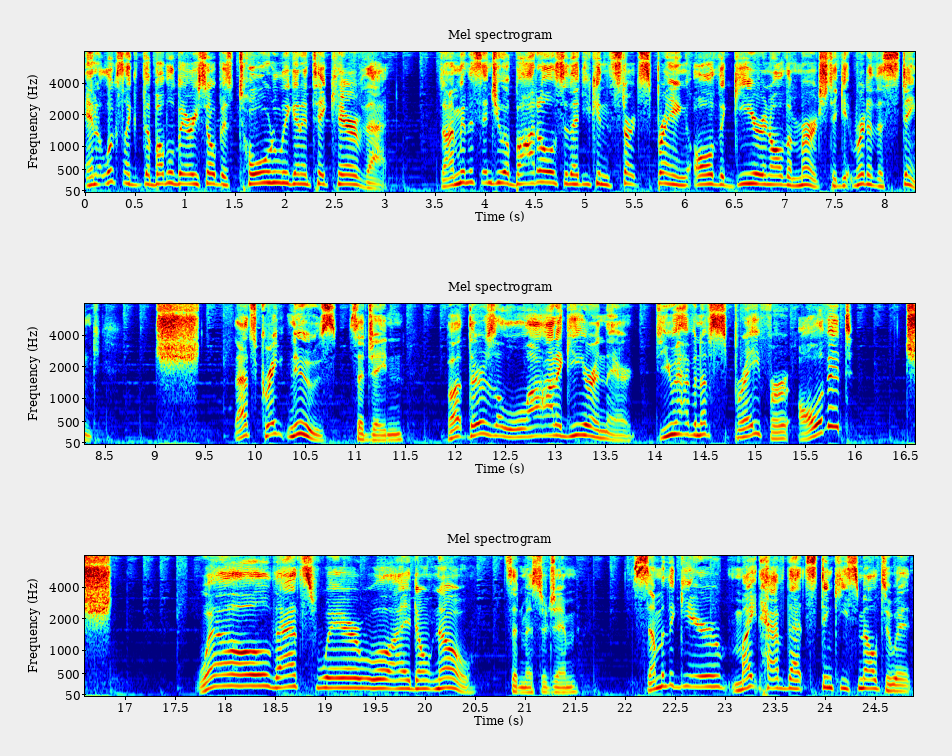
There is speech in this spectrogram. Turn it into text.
and it looks like the bubbleberry soap is totally going to take care of that. So I'm going to send you a bottle so that you can start spraying all the gear and all the merch to get rid of the stink. Shh, that's great news, said Jaden. But there's a lot of gear in there. Do you have enough spray for all of it? Shh. Well, that's where, well, I don't know, said Mr. Jim. Some of the gear might have that stinky smell to it,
